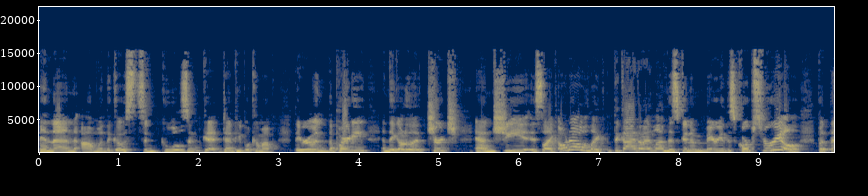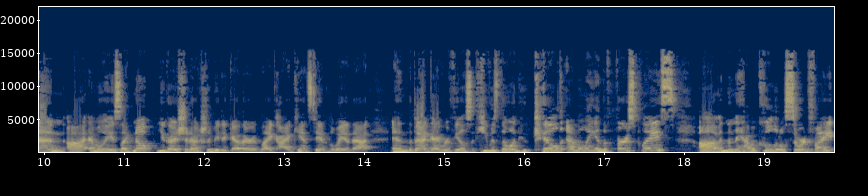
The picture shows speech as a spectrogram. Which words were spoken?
and then um, when the ghosts and ghouls and dead people come up, they ruin the party and they go to the church. And she is like, oh no, like the guy that I love is going to marry this corpse for real. But then uh, Emily is like, nope, you guys should actually be together. Like, I can't stand the way of that. And the bad guy reveals that he was the one who killed Emily in the first place. Um, and then they have a cool little sword fight.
